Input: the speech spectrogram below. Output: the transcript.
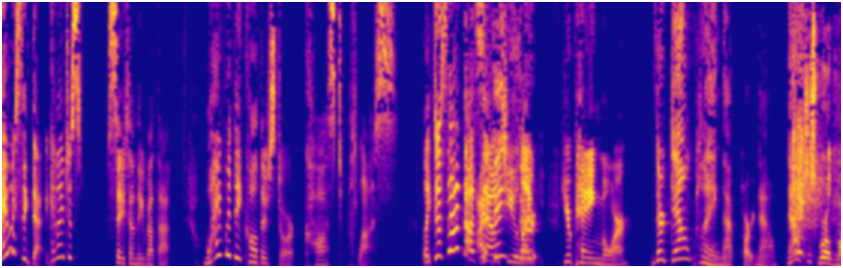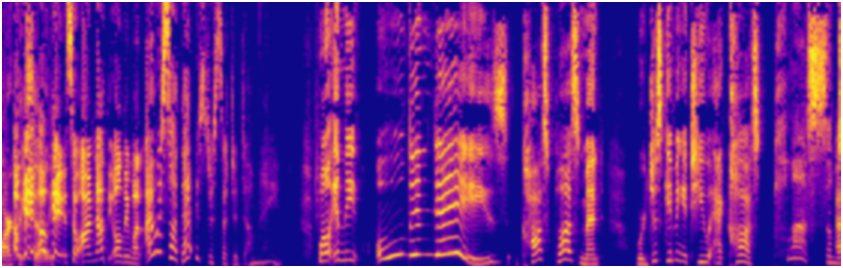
I always think that. Can I just say something about that? Why would they call their store Cost Plus? Like, does that not sound to you like you're paying more? They're downplaying that part now. Now it's just World Market Okay, silly. okay. So I'm not the only one. I always thought that is just such a dumb name. Well, in the olden days, cost plus meant we're just giving it to you at cost plus some Oh.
